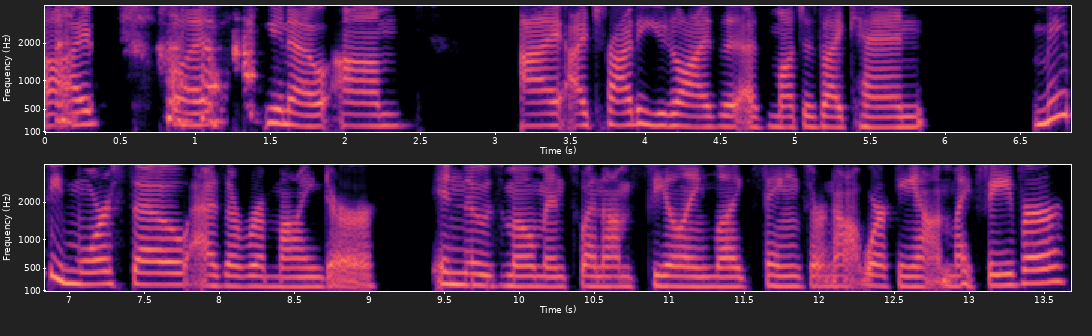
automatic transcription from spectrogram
five. but, you know, um, I, I try to utilize it as much as I can, maybe more so as a reminder in those moments when I'm feeling like things are not working out in my favor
